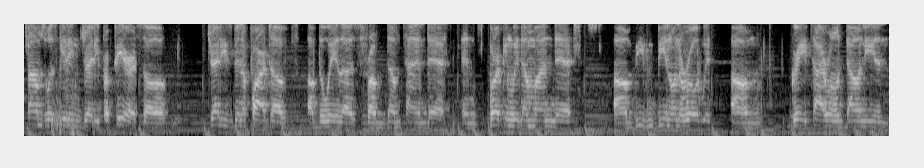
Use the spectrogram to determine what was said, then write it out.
Toms was getting Dreddy prepared. So Dreddy's been a part of of the Wailers from them time there, and working with them on there, um, even being on the road with um, great Tyrone Downie and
